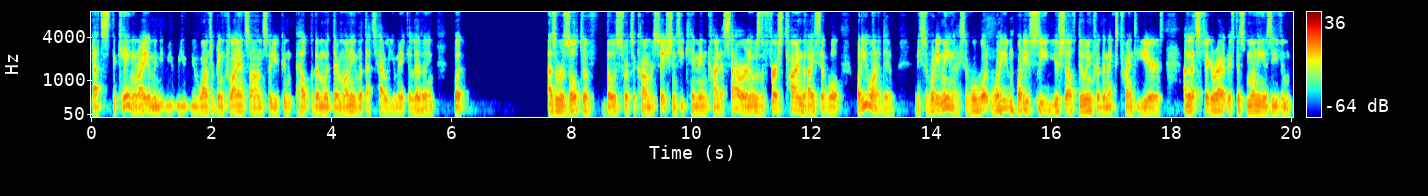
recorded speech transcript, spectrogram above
that's the king right? I mean you, you, you want to bring clients on so you can help them with their money but that's how you make a living. But as a result of those sorts of conversations he came in kind of sour. And it was the first time that i said well what do you want to do he said, "What do you mean?" I said, "Well, what, what do you what do you see yourself doing for the next twenty years? And let's figure out if this money is even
